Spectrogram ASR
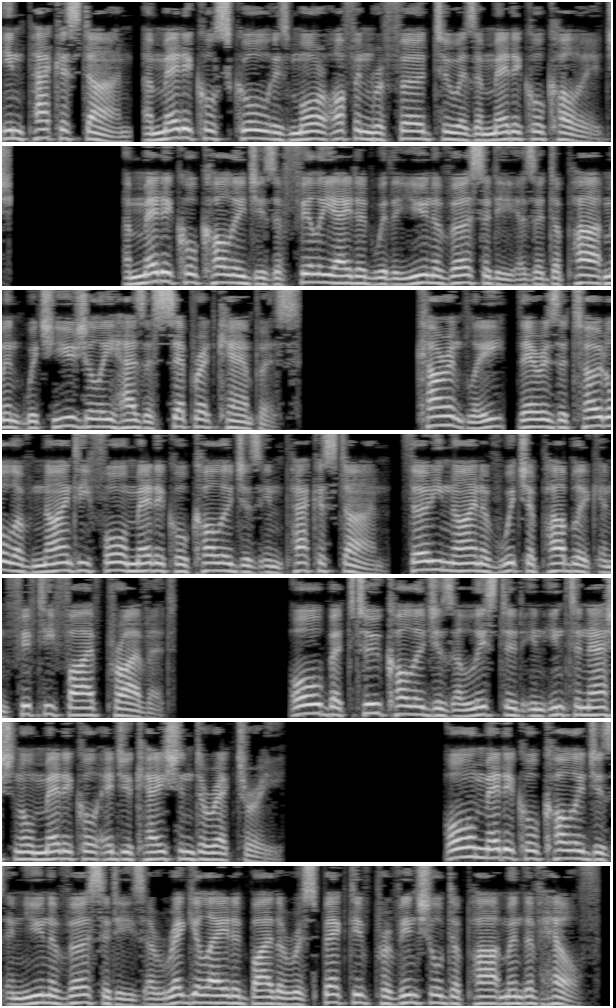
In Pakistan, a medical school is more often referred to as a medical college. A medical college is affiliated with a university as a department which usually has a separate campus. Currently, there is a total of 94 medical colleges in Pakistan, 39 of which are public and 55 private. All but two colleges are listed in International Medical Education Directory. All medical colleges and universities are regulated by the respective provincial Department of Health.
